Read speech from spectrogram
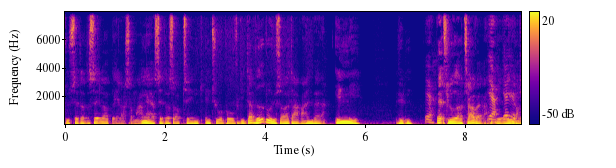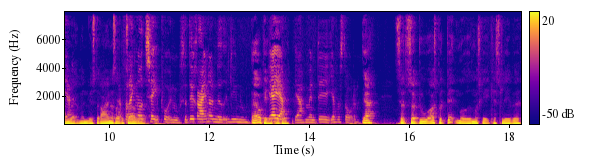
du sætter dig selv op, eller så mange af os sætter sig op til en, en tur på, fordi der ved du jo så, at der er regnvejr inde i hytten. Ja, Ja, sludder og tørvejr. Ja, ja, ikke ja, ja. regnvejr, men hvis det regner, så er jeg det får der ikke tørvejr. noget tag på endnu, så det regner ned lige nu. Ja, okay. Ja, ja, okay. ja, men det, jeg forstår det. Ja, så, så du også på den måde måske kan slippe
